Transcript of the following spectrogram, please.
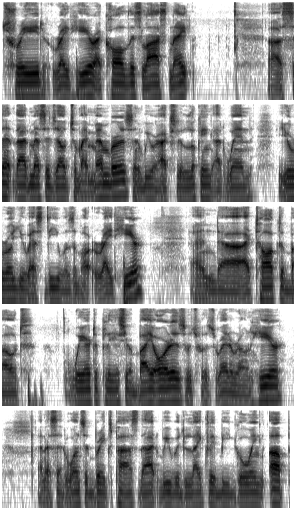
trade right here. I called this last night, uh, sent that message out to my members, and we were actually looking at when Euro USD was about right here. And uh, I talked about where to place your buy orders, which was right around here. And I said once it breaks past that, we would likely be going up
